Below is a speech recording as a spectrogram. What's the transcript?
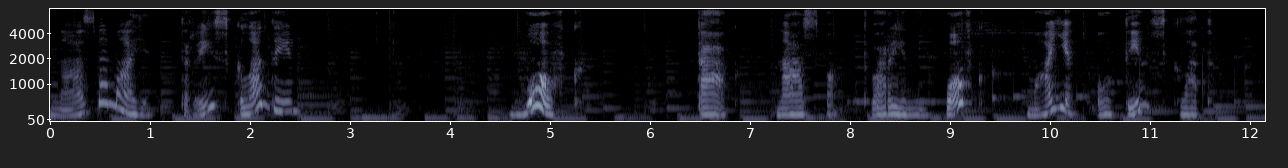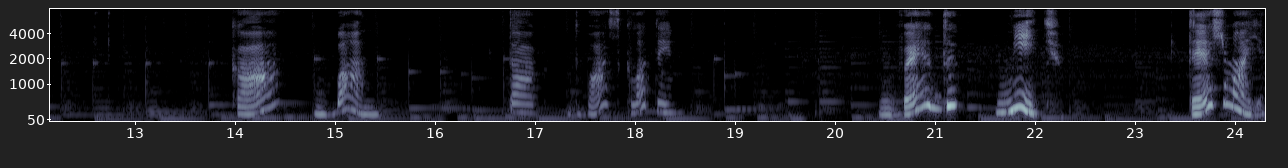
Назва має три склади. Вовк. Так, назва тварини вовк має один склад. Кабан. Так, два склади. Ведмідь теж має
